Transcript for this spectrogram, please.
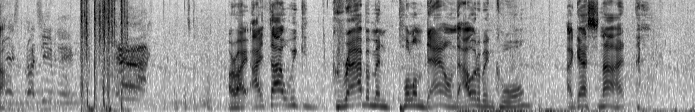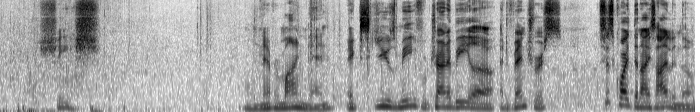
Oh. All right, I thought we could grab him and pull him down. That would have been cool. I guess not. Sheesh. Well, never mind then. Excuse me for trying to be uh, adventurous. This is quite the nice island, though.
